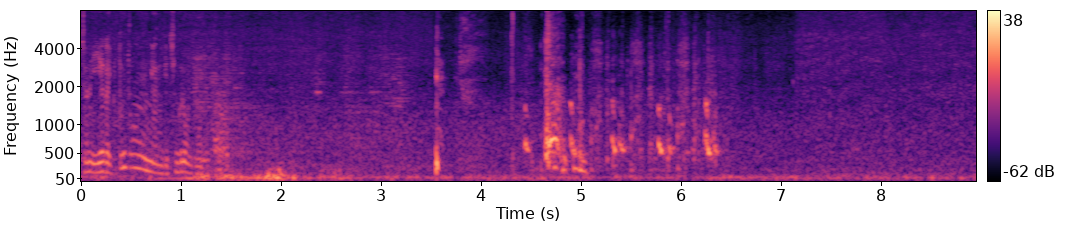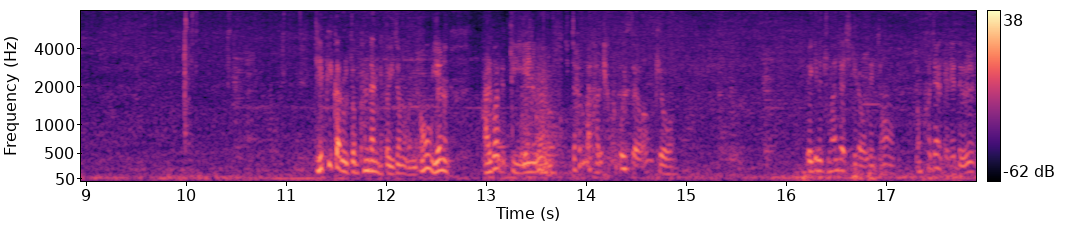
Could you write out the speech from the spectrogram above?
저는 얘가 뚱뚱한 게 징그러운 줄 알았어요 대피가루를 좀 판단해 또 잊어먹었네. 어, 얘는 알바뷰티 얘는 진짜 한발 다르게 크고 있어요. 귀여워. 여기는 중환자식이라고 그랬죠. 좀 커져야 돼, 애들.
